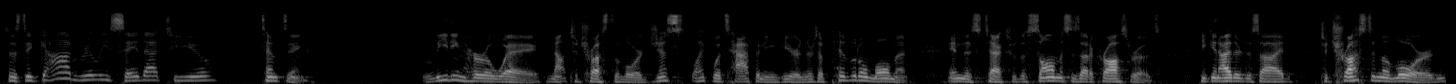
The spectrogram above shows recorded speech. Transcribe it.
He says, Did God really say that to you? Tempting. Leading her away not to trust the Lord, just like what's happening here. And there's a pivotal moment in this text where the psalmist is at a crossroads. He can either decide to trust in the Lord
